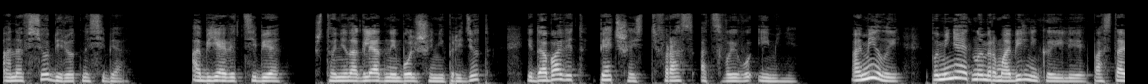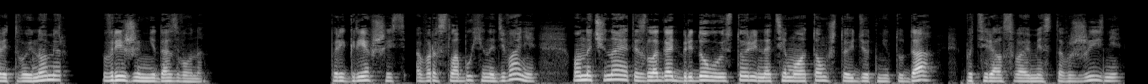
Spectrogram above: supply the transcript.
она все берет на себя. Объявит тебе, что ненаглядный больше не придет, и добавит пять-шесть фраз от своего имени. А милый поменяет номер мобильника или поставит твой номер в режим недозвона. Пригревшись в расслабухе на диване, он начинает излагать бредовую историю на тему о том, что идет не туда, потерял свое место в жизни,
